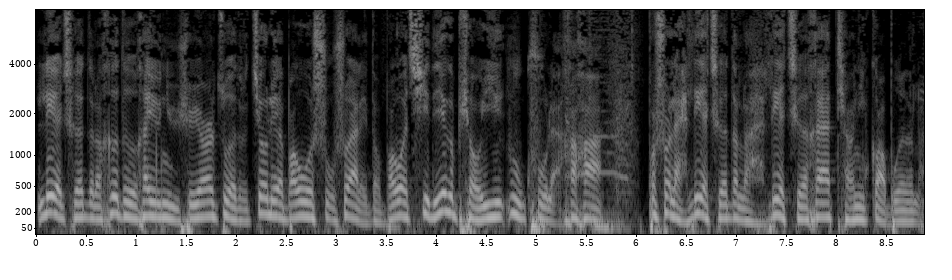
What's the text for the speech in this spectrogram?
练车的了，后头还有女学员坐的，教练把我数算了一道，把我气的一个漂移入库了，哈哈。不说了，练车的了，练车还听你广播的了。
